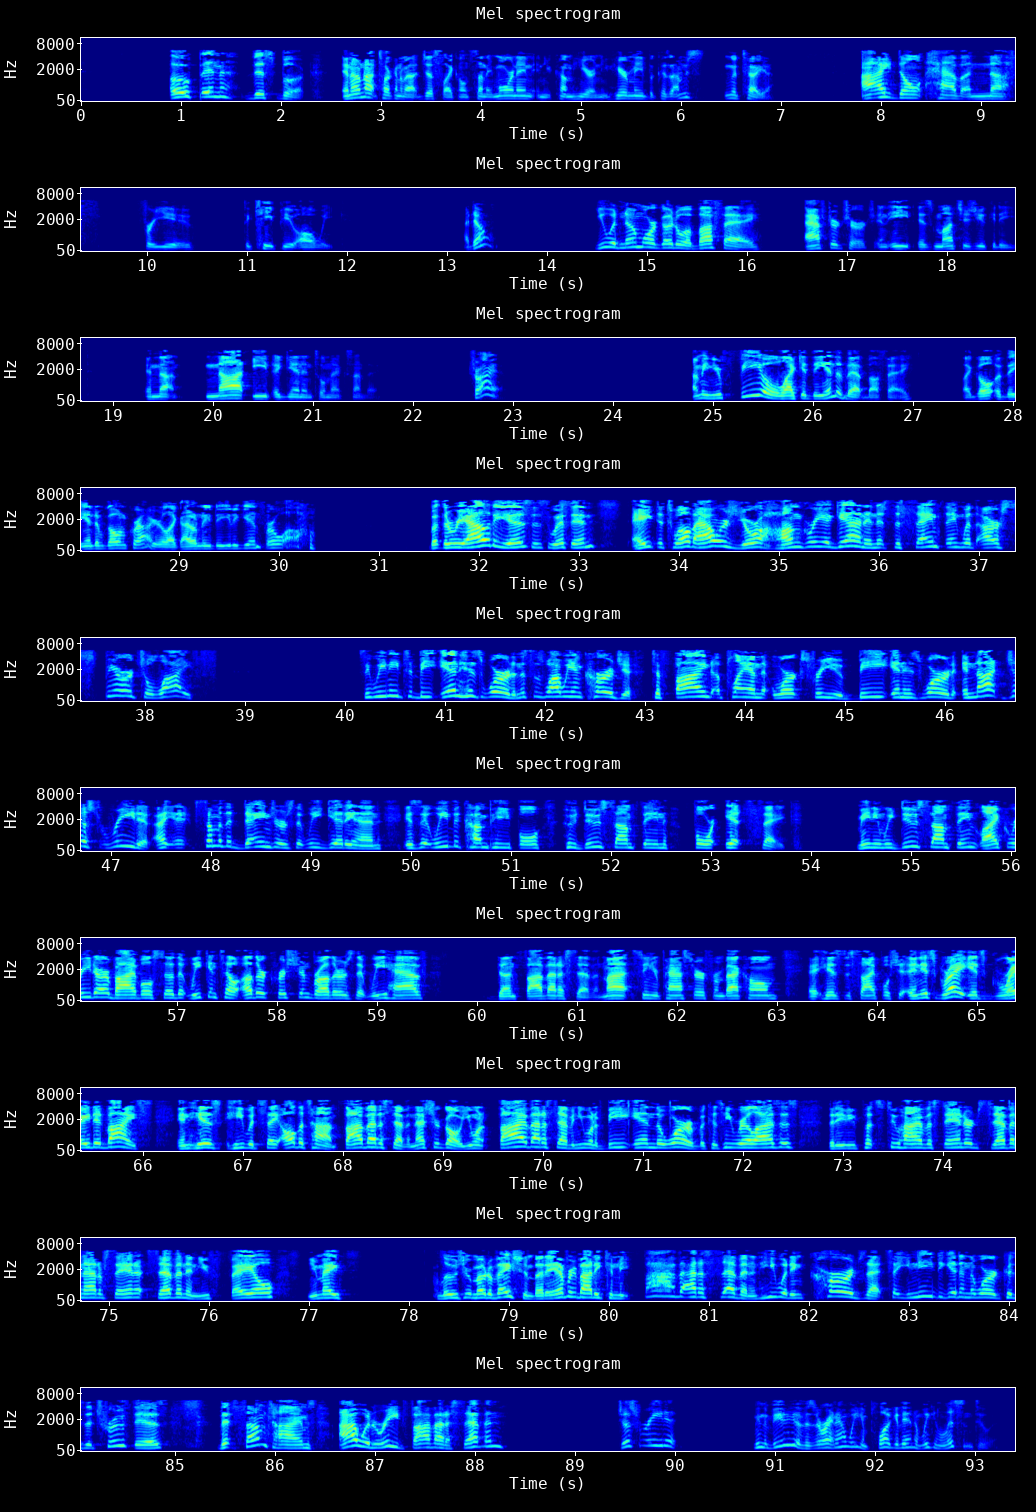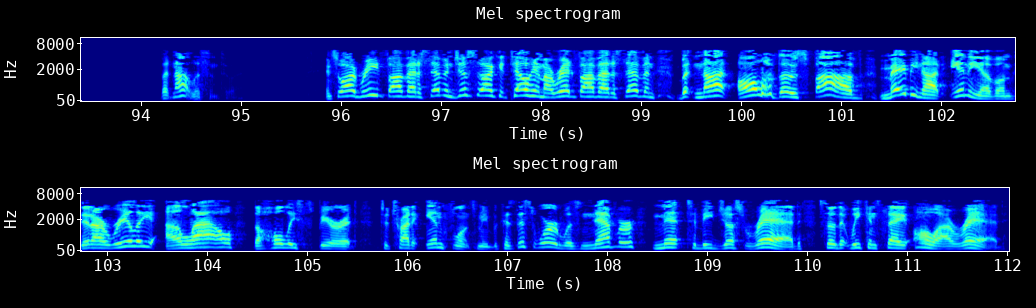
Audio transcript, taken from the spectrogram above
open this book, and I'm not talking about just like on Sunday morning and you come here and you hear me because I'm just I'm going to tell you, I don't have enough for you to keep you all week. I don't. You would no more go to a buffet after church and eat as much as you could eat and not not eat again until next Sunday. Try it. I mean, you feel like at the end of that buffet, like go, at the end of Golden Corral, you're like, I don't need to eat again for a while. But the reality is, is within 8 to 12 hours, you're hungry again. And it's the same thing with our spiritual life. See, we need to be in His Word, and this is why we encourage you to find a plan that works for you. Be in His Word, and not just read it. I, some of the dangers that we get in is that we become people who do something for its sake. Meaning we do something like read our Bible so that we can tell other Christian brothers that we have done five out of seven. My senior pastor from back home, uh, his discipleship, and it's great. It's great advice. And his, he would say all the time, five out of seven. That's your goal. You want five out of seven. You want to be in the Word because he realizes that if he puts too high of a standard, seven out of seven, and you fail, you may lose your motivation. But everybody can be five out of seven. And he would encourage that. Say you need to get in the Word because the truth is that sometimes I would read five out of seven just read it. I mean, the beauty of it is right now we can plug it in and we can listen to it, but not listen to it. And so I read five out of seven just so I could tell him I read five out of seven, but not all of those five, maybe not any of them, did I really allow the Holy Spirit to try to influence me because this word was never meant to be just read so that we can say, oh, I read.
